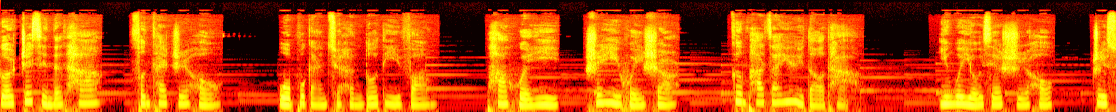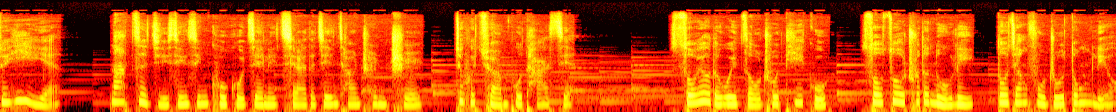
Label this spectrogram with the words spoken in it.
和之前的他分开之后，我不敢去很多地方，怕回忆是一回事儿，更怕再遇到他，因为有些时候只需一眼，那自己辛辛苦苦建立起来的坚强城池就会全部塌陷，所有的为走出低谷所做出的努力都将付诸东流。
